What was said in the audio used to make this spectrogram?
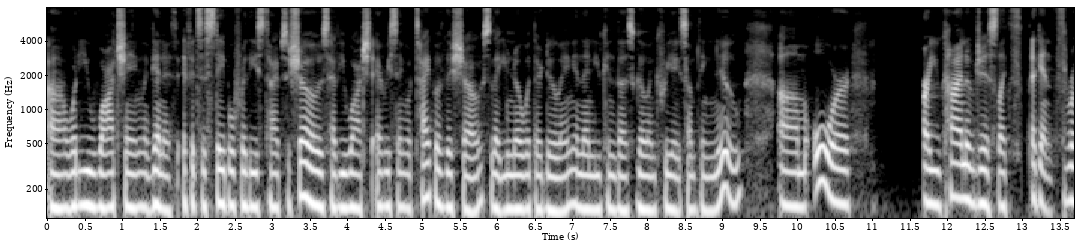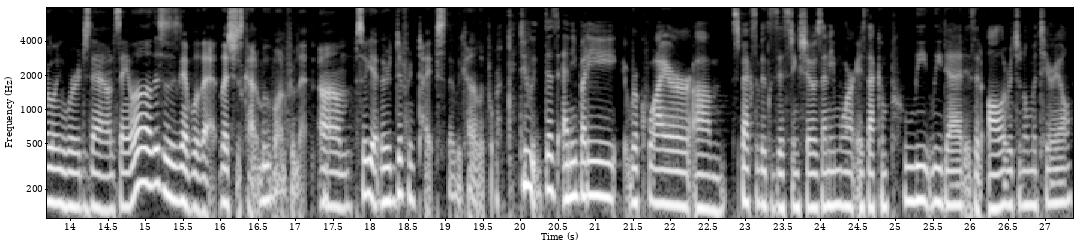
Uh, what are you watching? Again if, if it's a staple for these types of shows have you watched every single type of this show so that you know what they're doing and then you can thus go and create something new? Um, or are you kind of just like again throwing words down saying oh this is an example of that let's just kind of move on from that um, so yeah there are different types that we kind of look for Do does anybody require um, specs of existing shows anymore? Is that completely dead? Is it all original material?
